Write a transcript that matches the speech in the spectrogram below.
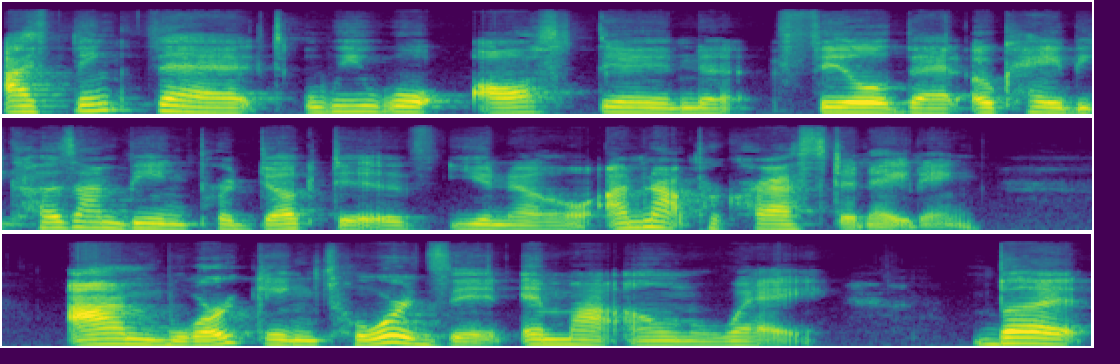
I think that we will often feel that, okay, because I'm being productive, you know, I'm not procrastinating. I'm working towards it in my own way. But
